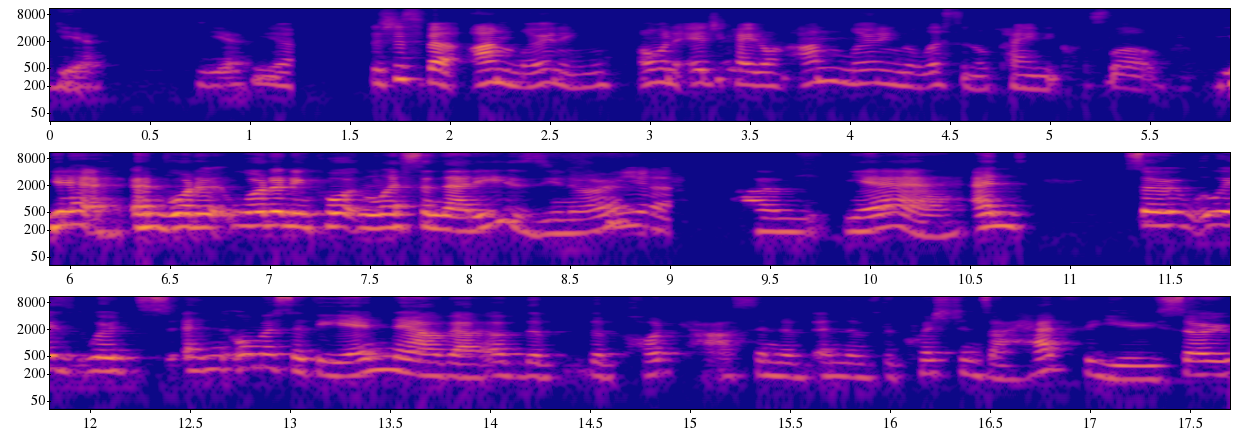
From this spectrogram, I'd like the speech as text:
Yeah. Yeah. Yeah. It's just about unlearning. I want to educate on unlearning the lesson of pain equals love. Yeah. And what a, what an important lesson that is, you know? Yeah. Um, yeah. And so we're, we're and almost at the end now about of the the podcast and of, and of the questions I had for you. So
